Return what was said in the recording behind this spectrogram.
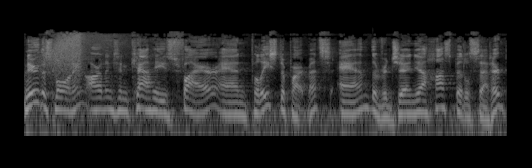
New this morning, Arlington County's fire and police departments and the Virginia Hospital Center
